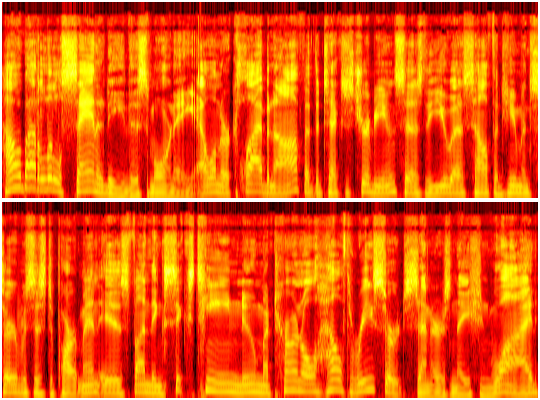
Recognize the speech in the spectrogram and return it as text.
How about a little sanity this morning? Eleanor Klibanoff at the Texas Tribune says the U.S. Health and Human Services Department is funding 16 new maternal health research centers nationwide,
